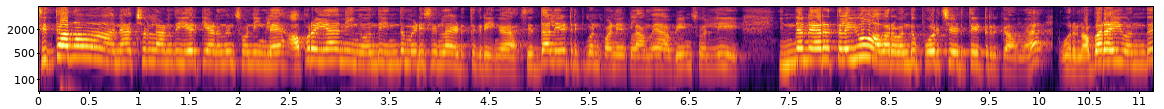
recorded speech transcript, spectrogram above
சித்தா தான் நேச்சுரலானது இயற்கையானதுன்னு சொன்னீங்களே அப்புறம் ஏன் நீங்கள் வந்து இந்த மெடிசின்லாம் எடுத்துக்கிறீங்க? சித்தாலேயே ட்ரீட்மெண்ட் பண்ணியிருக்கலாமே அப்படின்னு சொல்லி இந்த நேரத்துலையும் அவரை வந்து பொறிச்சு எடுத்துட்டு இருக்காங்க. ஒரு நபரை வந்து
